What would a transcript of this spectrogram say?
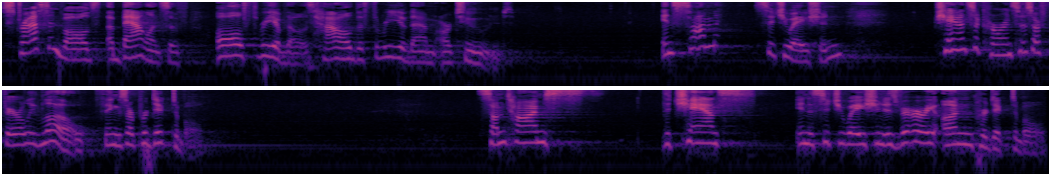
Stress involves a balance of all three of those, how the three of them are tuned. In some situation, chance occurrences are fairly low, things are predictable. Sometimes the chance in a situation is very unpredictable,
